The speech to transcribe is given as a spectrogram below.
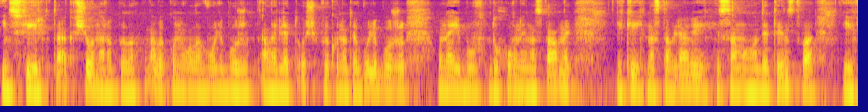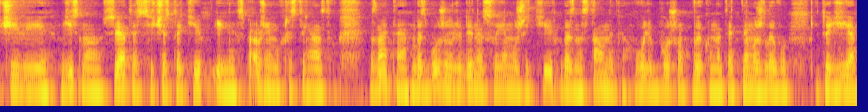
інсфір. Так, що вона робила? Вона виконувала волю Божу. Але для того, щоб виконати волю Божу, у неї був духовний наставник, який наставляв її із самого дитинства і вчив її дійсно святості, чистоті і справжньому християнству. Знаєте, без Божої людини в своєму житті, без наставника, волю Божу виконати неможливо. І тоді я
